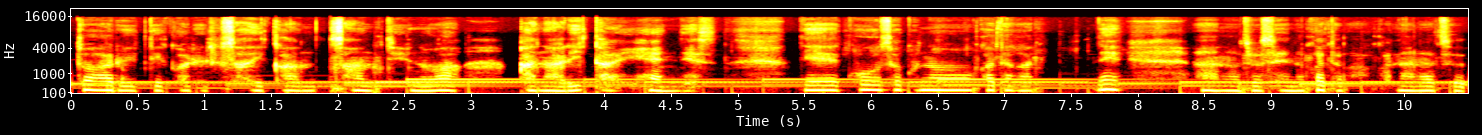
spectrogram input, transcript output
っと歩いていかれる祭官さんっていうのはかなり大変です。で、皇族の方がね、あの女性の方が必ず、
